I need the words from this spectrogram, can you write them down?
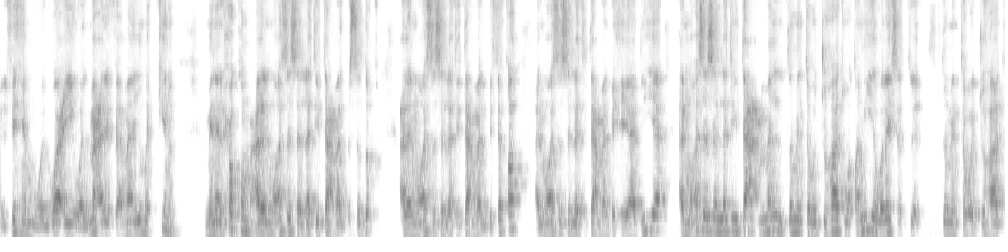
الفهم والوعي والمعرفة ما يمكنه من الحكم على المؤسسة التي تعمل بصدق على المؤسسة التي تعمل بثقة المؤسسة التي تعمل بحيادية المؤسسة التي تعمل ضمن توجهات وطنية وليست ضمن توجهات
